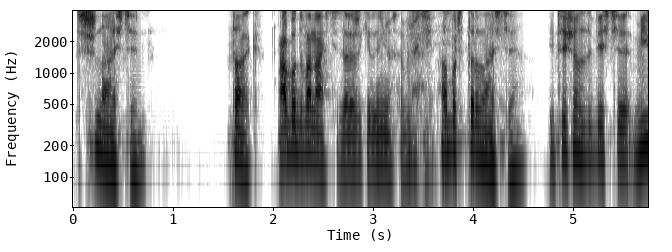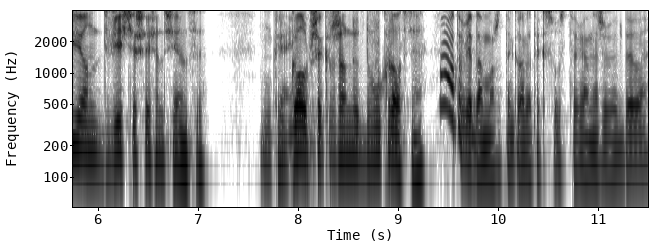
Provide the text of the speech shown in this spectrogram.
13. Tak, Albo 12, zależy kiedy newsa wrzuci. albo 14. I 1200, milion 260 tysięcy. Okay. Gol przekroczony dwukrotnie. No to wiadomo, że te gole tak są ustawiane, żeby były.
